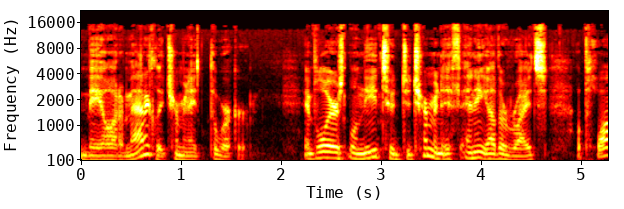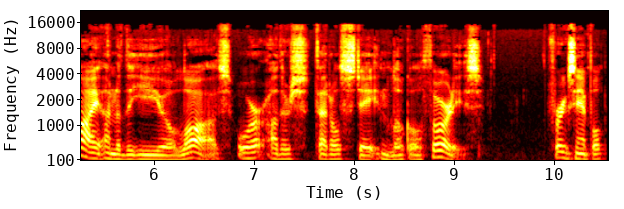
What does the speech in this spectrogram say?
may automatically terminate the worker. Employers will need to determine if any other rights apply under the EEO laws or other federal, state, and local authorities. For example,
